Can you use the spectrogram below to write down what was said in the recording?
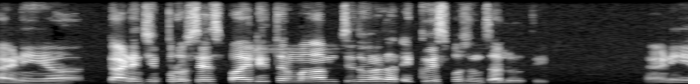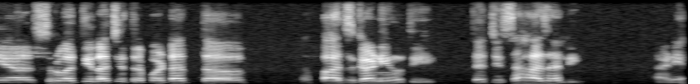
आणि गाण्याची प्रोसेस पाहिली तर मग आमची दोन हजार एकवीसपासून चालू होती. आणि सुरुवातीला चित्रपटात पाच गाणी होती त्याची सहा झाली. आणि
